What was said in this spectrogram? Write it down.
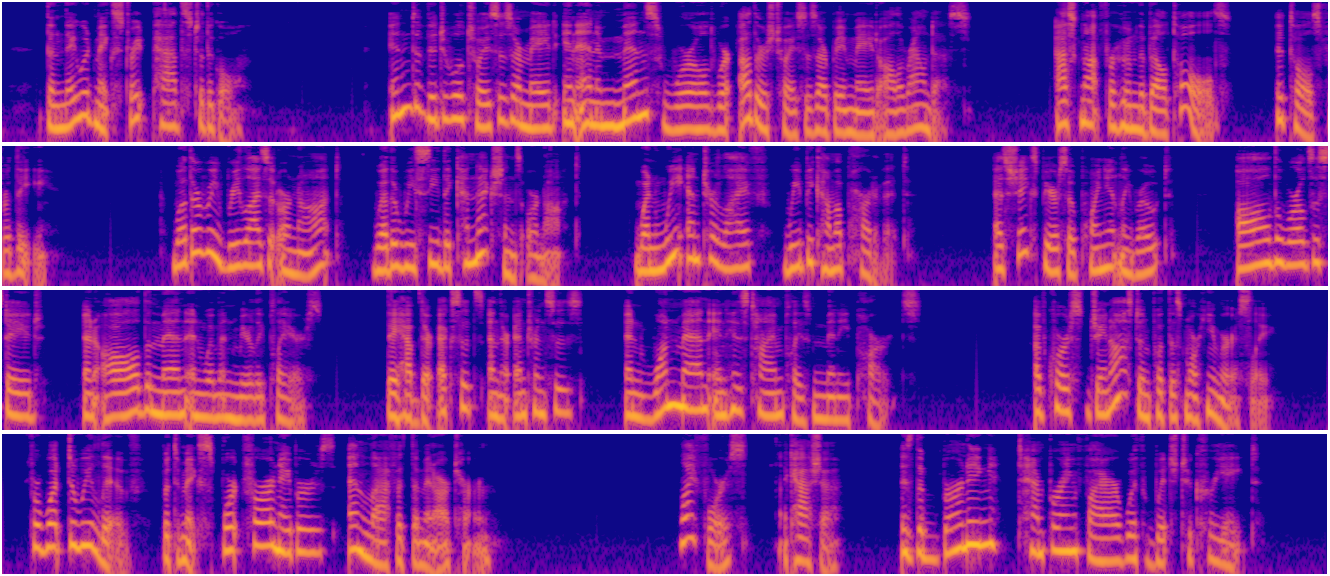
then they would make straight paths to the goal. Individual choices are made in an immense world where others' choices are being made all around us. Ask not for whom the bell tolls, it tolls for thee. Whether we realize it or not, whether we see the connections or not, when we enter life, we become a part of it. As Shakespeare so poignantly wrote, all the world's a stage, and all the men and women merely players. They have their exits and their entrances, and one man in his time plays many parts. Of course, Jane Austen put this more humorously. For what do we live but to make sport for our neighbors and laugh at them in our turn? Life force, Akasha, is the burning, tempering fire with which to create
